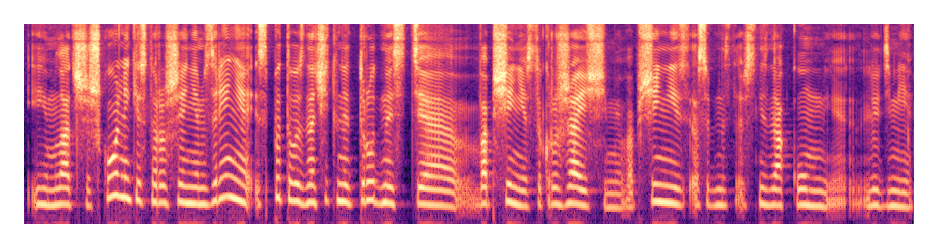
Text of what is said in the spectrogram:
и младшие школьники с нарушением зрения испытывают значительные трудности в общении с окружающими, в общении особенно с незнакомыми людьми.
